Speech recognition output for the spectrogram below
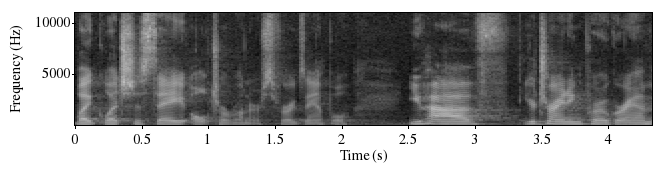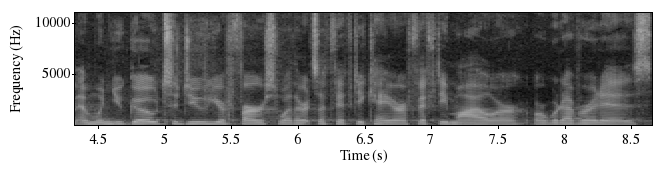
like, let's just say ultra runners, for example, you have your training program, and when you go to do your first, whether it's a 50K or a 50 miler or whatever it is,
